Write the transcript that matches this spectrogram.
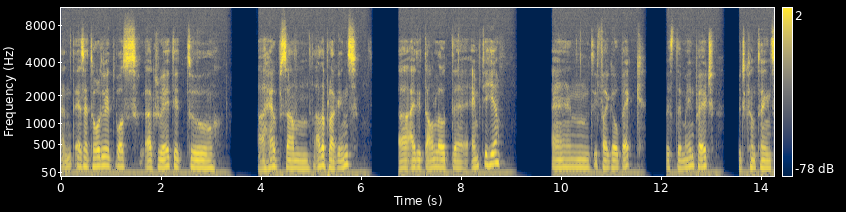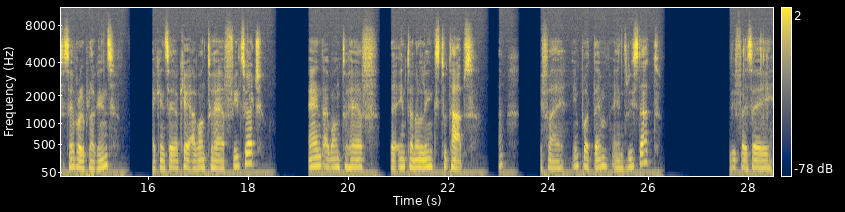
and as I told you it was uh, created to uh, help some other plugins. Uh, I did download the empty here and if I go back with the main page which contains several plugins. I can say, okay, I want to have field search and I want to have the internal links to tabs. If I import them and restart, if I say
